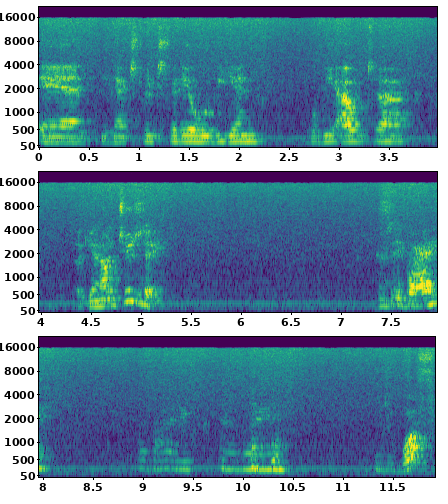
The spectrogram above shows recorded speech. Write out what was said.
And next week's video will begin, will be out uh, again on Tuesday. Can say bye? Bye-bye. Bye-bye. Woof.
